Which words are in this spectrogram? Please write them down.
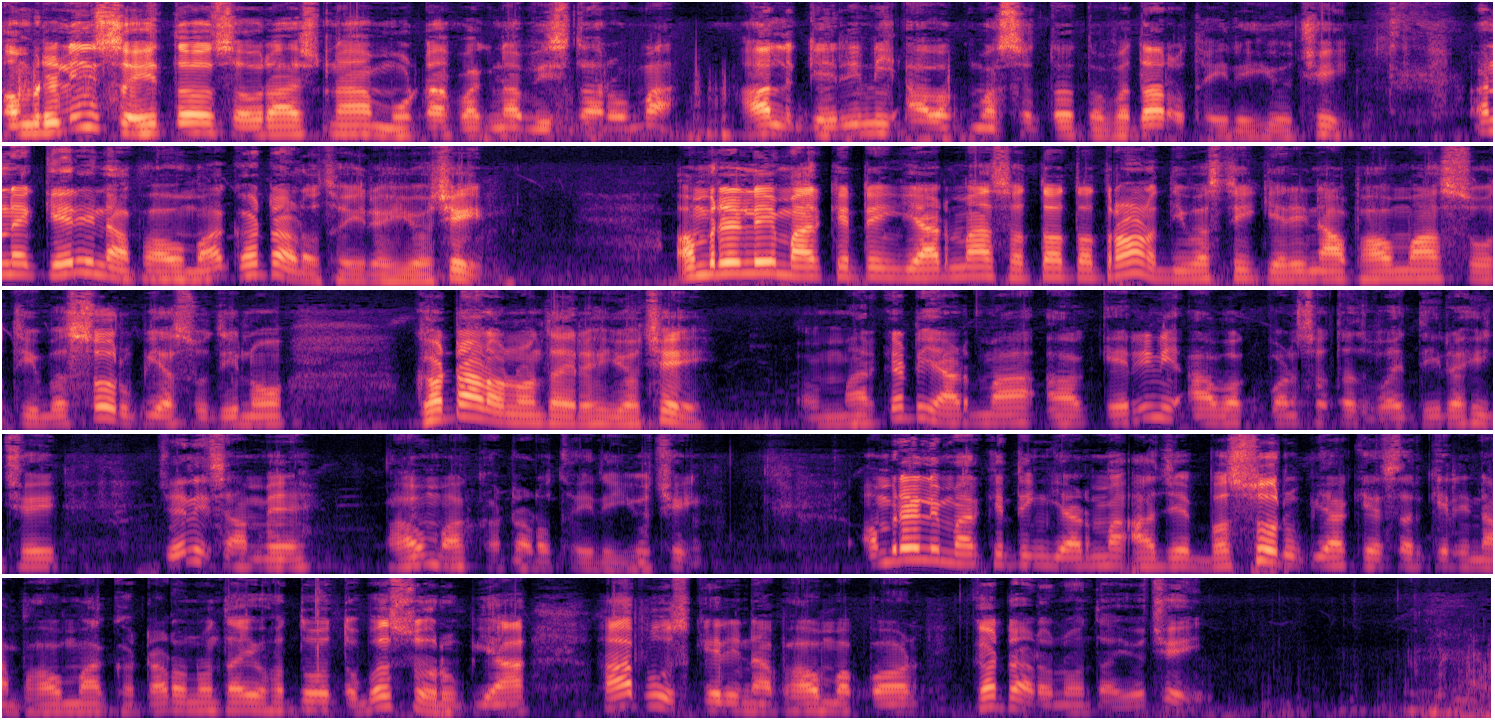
અમરેલી સહિત સૌરાષ્ટ્રના મોટાભાગના વિસ્તારોમાં હાલ કેરીની આવકમાં સતત વધારો થઈ રહ્યો છે અને કેરીના ભાવમાં ઘટાડો થઈ રહ્યો છે. અમરેલી માર્કેટિંગ યાર્ડમાં સતત ત્રણ દિવસથી કેરીના ભાવમાં સોથી બસો રૂપિયા સુધીનો ઘટાડો નોંધાઈ રહ્યો છે. માર્કેટ યાર્ડમાં કેરીની આવક પણ સતત વધી રહી છે, જેની સામે ભાવમાં ઘટાડો થઈ રહ્યો છે. અમરેલી માર્કેટિંગ યાર્ડમાં આજે બસો રૂપિયા કેસર કેરીના ભાવમાં ઘટાડો નોંધાયો હતો તો બસો રૂપિયા હાફૂસ કેરીના ભાવમાં પણ ઘટાડો નોંધાયો છે.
